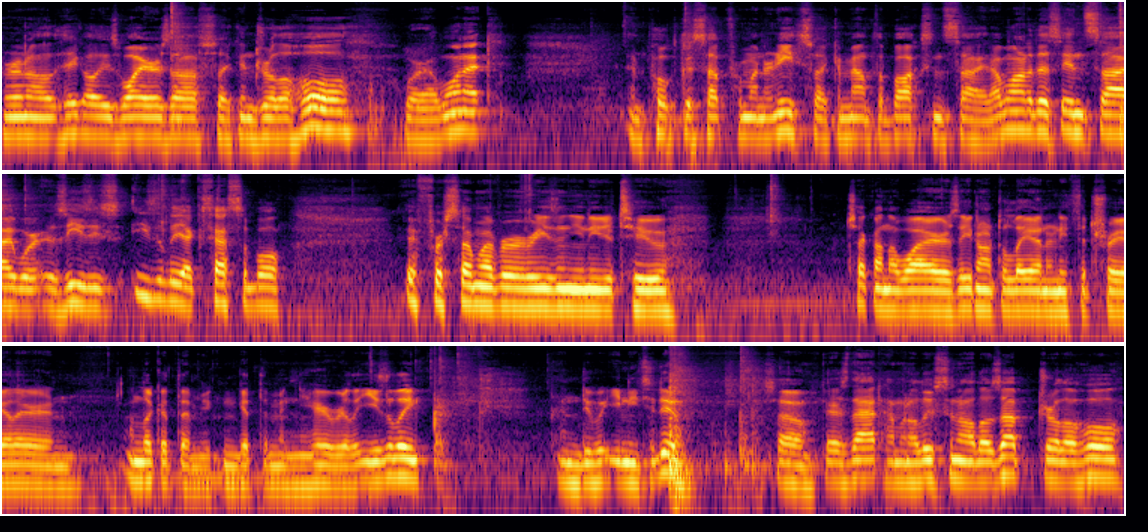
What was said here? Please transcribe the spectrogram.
Run all, take all these wires off so I can drill a hole where I want it and poke this up from underneath so I can mount the box inside. I wanted this inside where it was easy, easily accessible. If for some other reason you needed to check on the wires, you don't have to lay underneath the trailer and, and look at them. You can get them in here really easily and do what you need to do. So there's that. I'm going to loosen all those up, drill a hole,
